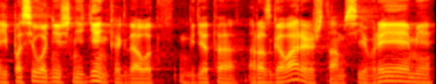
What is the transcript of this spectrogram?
И по сегодняшний день, когда вот где-то разговариваешь там с евреями,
